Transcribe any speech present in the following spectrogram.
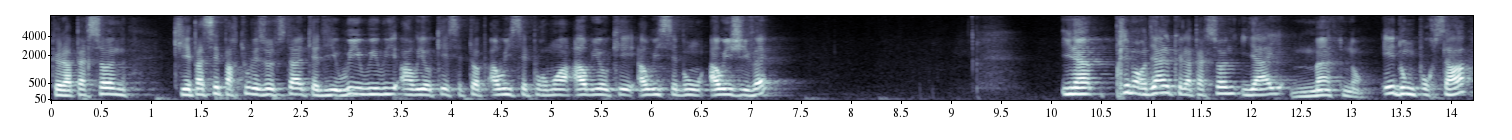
que la personne qui est passé par tous les autres stades, qui a dit oui, oui, oui, ah oui, ok, c'est top, ah oui, c'est pour moi, ah oui, ok, ah oui, c'est bon, ah oui, j'y vais. Il est primordial que la personne y aille maintenant. Et donc pour ça,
